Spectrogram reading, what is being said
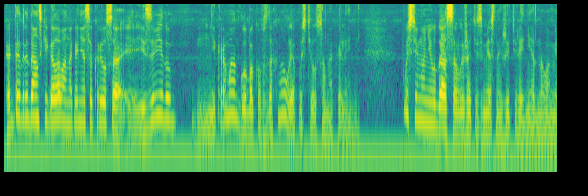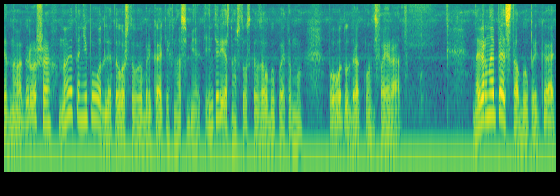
Когда дреданский голова наконец укрылся э, из виду, некромант глубоко вздохнул и опустился на колени. Пусть ему не удастся выжать из местных жителей ни одного медного гроша, но это не повод для того, чтобы обрекать их на смерть. Интересно, что сказал бы по этому поводу дракон Сфайрат. Наверное, опять стал бы упрекать,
